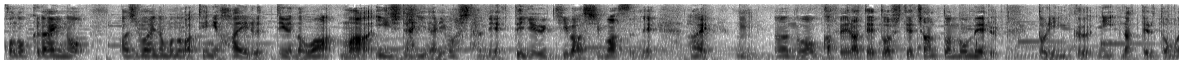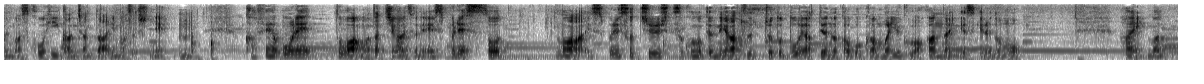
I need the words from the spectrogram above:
このくらいの味わいのものが手に入るっていうのはまあいい時代になりましたねっていう気はしますね。はい。うん。あのカフェラテとしてちゃんと飲めるドリンクになってると思います。コーヒー感ちゃんとありますしね。うん。カフェオレとはまた違うんですよね。エスプレッソまあエスプレッソ抽出この手のやつちょっとどうやってるのか僕あんまりよくわかんないんですけれども。はい。まあ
